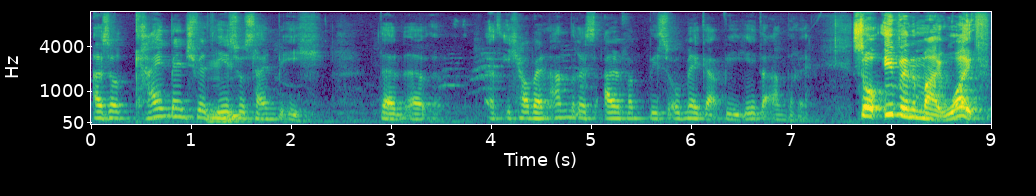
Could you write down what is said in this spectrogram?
Also kein Mensch wird Jesus sein wie ich. Denn, äh, also ich habe ein anderes Alpha bis Omega wie jeder andere. So even my wife,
